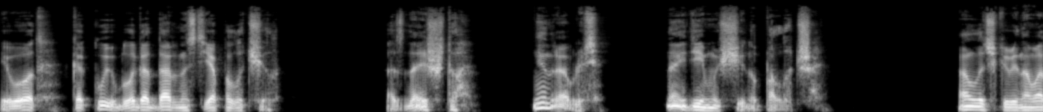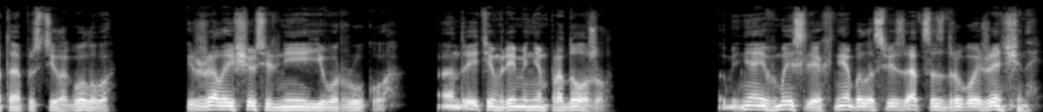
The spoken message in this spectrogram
И вот какую благодарность я получил. А знаешь что? Не нравлюсь. Найди мужчину получше. Аллочка виновато опустила голову и сжала еще сильнее его руку. Андрей тем временем продолжил. У меня и в мыслях не было связаться с другой женщиной.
